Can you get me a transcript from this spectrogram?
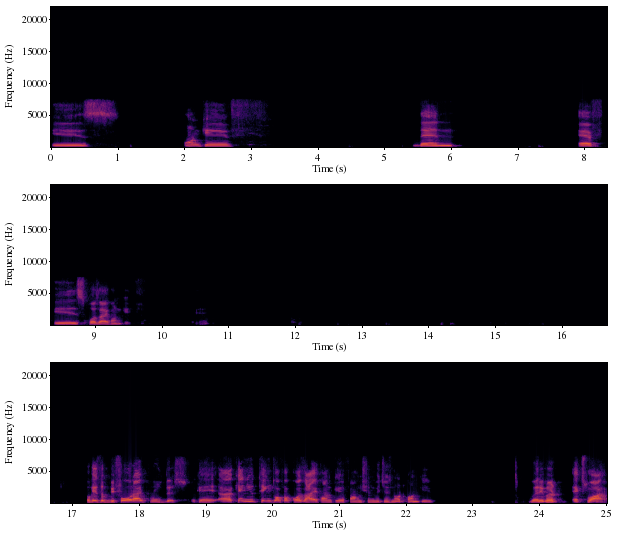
is concave then f is quasi-concave okay. okay so before i prove this okay uh, can you think of a quasi-concave function which is not concave? Very good. Xy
